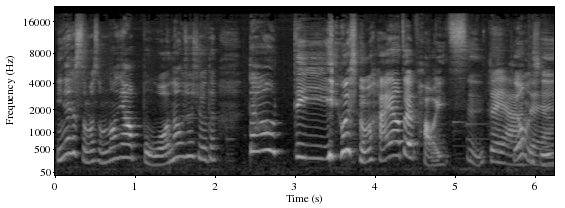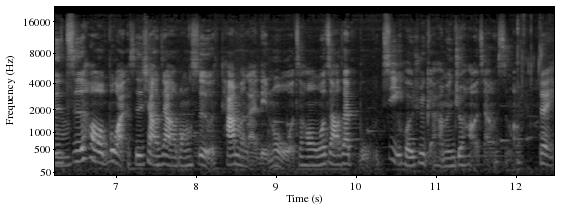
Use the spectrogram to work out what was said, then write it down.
你那个什么什么东西要补哦，那我就觉得到底 为什么还要再跑一次？对呀、所以我们其实啊之后不管是像这样的方式，他们来联络我之后，我只要再补寄回去给他们就好，这样子吗？对。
